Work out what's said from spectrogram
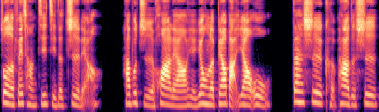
做了非常积极的治疗，她不止化疗，也用了标靶药物。但是可怕的是，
